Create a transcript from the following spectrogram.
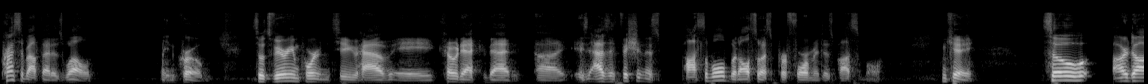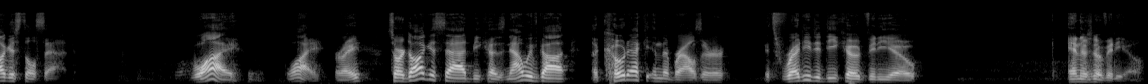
press about that as well in Chrome. So it's very important to have a codec that uh, is as efficient as possible, but also as performant as possible. Okay, so our dog is still sad. Why? Why, right? So our dog is sad because now we've got a codec in the browser it's ready to decode video, and there's no video.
